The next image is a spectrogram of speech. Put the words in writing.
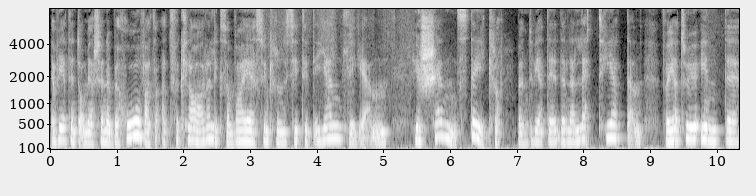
Jag vet inte om jag känner behov att, att förklara liksom, vad är synkronicitet egentligen? Hur känns det i kroppen? Du vet, den där lättheten. För jag tror ju inte...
